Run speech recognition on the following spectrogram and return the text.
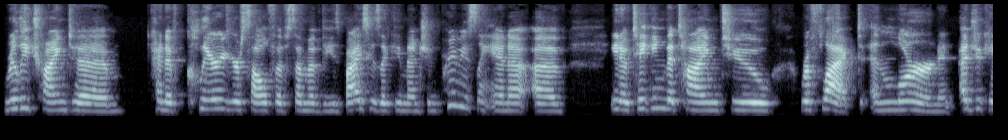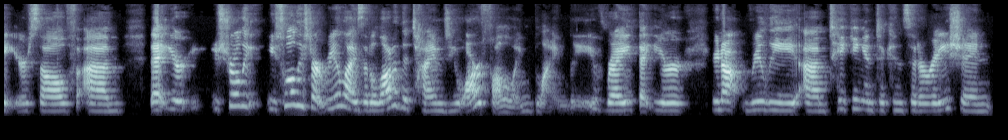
really trying to kind of clear yourself of some of these biases like you mentioned previously anna of you know taking the time to reflect and learn and educate yourself um, that you're you surely you slowly start realize that a lot of the times you are following blindly right? That you're you're not really um, taking into consideration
